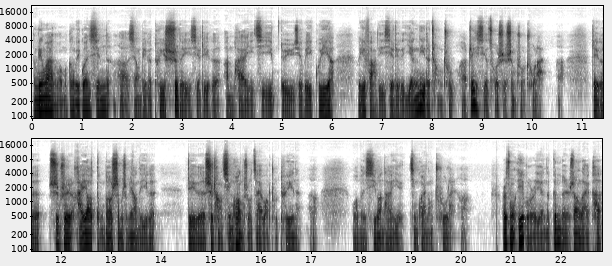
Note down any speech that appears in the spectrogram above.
那么另外呢，我们更为关心的啊，像这个退市的一些这个安排，以及对于一些违规啊、违法的一些这个严厉的惩处啊，这些措施什么时候出来啊？这个是不是还要等到什么什么样的一个？这个市场情况的时候再往出推呢啊，我们希望它也尽快能出来啊。而从 A 股而言呢，根本上来看，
